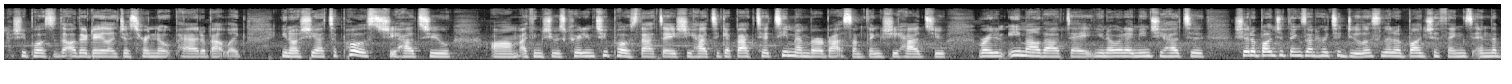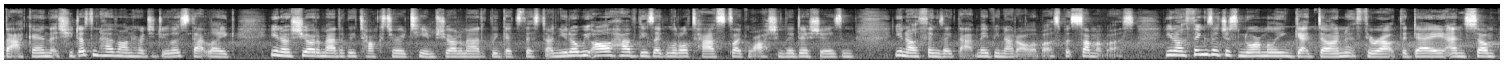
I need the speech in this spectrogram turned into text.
she posted the other day like just her notepad about like you know she had to post she had to um, I think she was creating two posts that day. She had to get back to a team member about something. She had to write an email that day. You know what I mean? She had to she had a bunch of things on her to-do list and then a bunch of things in the back end that she doesn't have on her to-do list that like, you know, she automatically talks to her team. She automatically gets this done. You know, we all have these like little tasks like washing the dishes and, you know, things like that. Maybe not all of us, but some of us. You know, things that just normally get done throughout the day. And so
